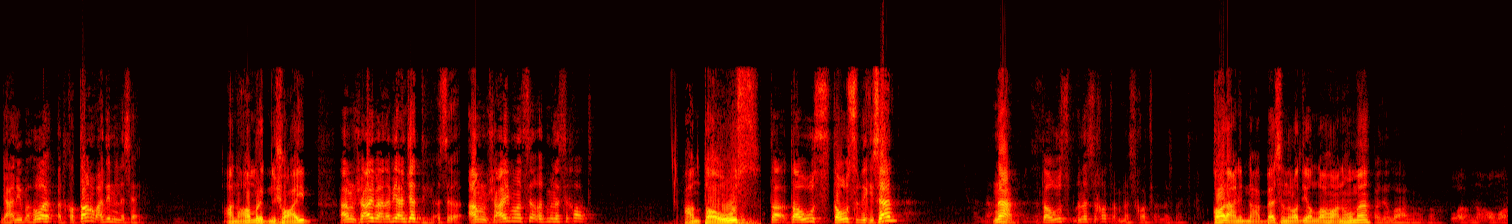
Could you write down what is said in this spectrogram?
يعني يبقى هو القطان وبعدين النسائي. عن عمرو بن شعيب. عمرو بن شعيب عن أبي عن جدي عمرو بن شعيب من الثق- من الثقات. عن طاووس. طاووس طاووس بن كيسان؟ نعم. طاووس من الثقات. من الثقات. قال عن ابن عباس رضي الله عنهما. رضي الله عنه وارضاه. وابن عمر.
